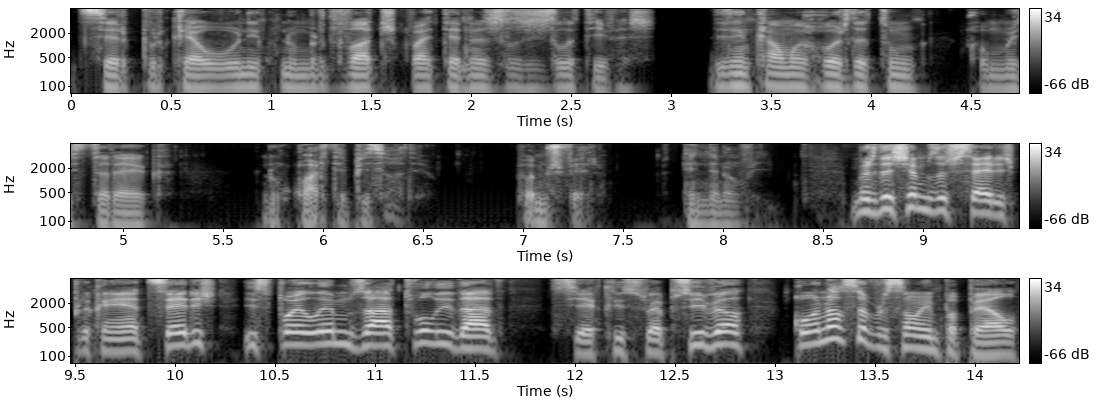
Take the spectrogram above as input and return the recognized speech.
de ser porque é o único número de votos que vai ter nas legislativas. Dizem que há um arroz de atum como easter egg no quarto episódio. Vamos ver. Ainda não vi. Mas deixemos as séries para quem é de séries e spoilemos a atualidade, se é que isso é possível, com a nossa versão em papel,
